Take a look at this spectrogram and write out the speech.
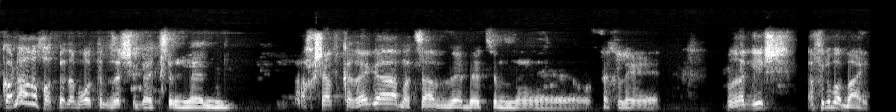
כל ההערכות מדברות על זה שבעצם um, עכשיו כרגע המצב uh, בעצם uh, הופך לרגיש, אפילו בבית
